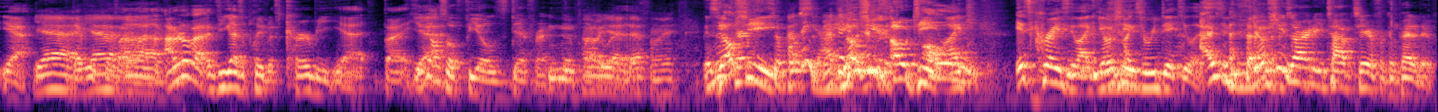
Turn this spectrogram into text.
yeah. Yeah, yeah. feels like uh. I don't know about if you guys have played with Kirby yet, but he Yeah. also feels different. than oh playing yeah, with- definitely. Isn't Yoshi- Kirby supposed I think- to I be? think- Yoshi's OD. Oh. Like, it's crazy. Like, Yoshi's ridiculous. I, Yoshi's already top tier for competitive.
